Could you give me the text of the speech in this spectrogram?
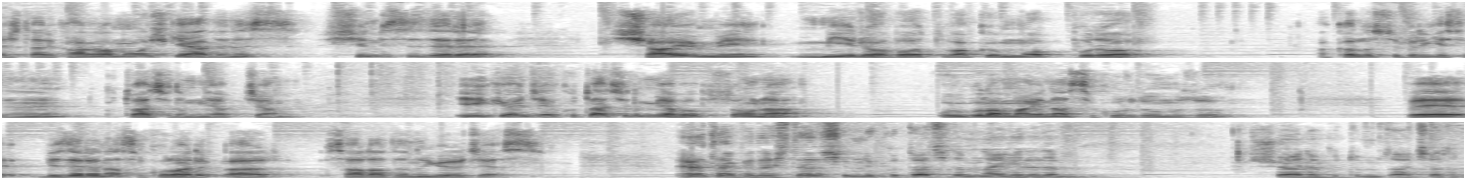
Arkadaşlar, kanalıma hoş geldiniz. Şimdi sizlere Xiaomi Mi Robot Vacuum Mop Pro akıllı süpürgesinin kutu açılımını yapacağım. İlk önce kutu açılımı yapıp sonra uygulamayı nasıl kurduğumuzu ve bizlere nasıl kolaylıklar sağladığını göreceğiz. Evet arkadaşlar, şimdi kutu açılımına gelelim. Şöyle kutumuzu açalım.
